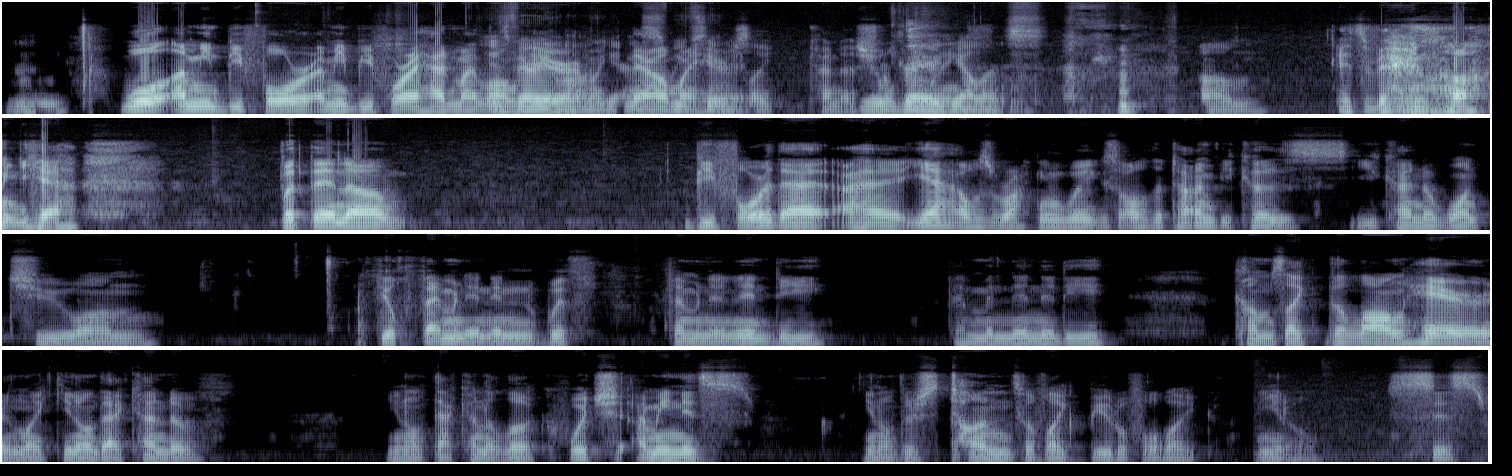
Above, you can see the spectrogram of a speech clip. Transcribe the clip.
Mhm. Well, I mean, before I mean, before I had my long hair, long, like yes, now my seen hair is like kind of short. very jealous. Um, it's very long, yeah. But then, um, before that, I yeah, I was rocking wigs all the time because you kind of want to um feel feminine, and with femininity, femininity comes like the long hair and like you know that kind of you know that kind of look. Which I mean, it's you know, there's tons of like beautiful like you know cis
